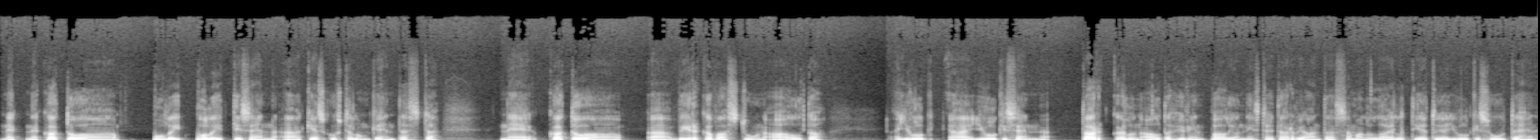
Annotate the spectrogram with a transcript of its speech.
ne, ne katoaa poli, poliittisen keskustelun kentästä, ne katoaa virkavastuun alta, jul, ää, julkisen tarkkailun alta hyvin paljon, niistä ei tarvi antaa samalla lailla tietoja julkisuuteen,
